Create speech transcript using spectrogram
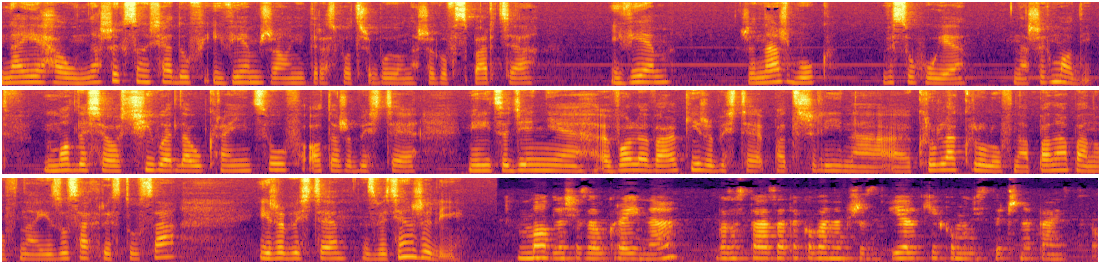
najechał naszych sąsiadów i wiem, że oni teraz potrzebują naszego wsparcia i wiem, że nasz Bóg wysłuchuje naszych modlitw. Modlę się o siłę dla Ukraińców, o to, żebyście mieli codziennie wolę walki, żebyście patrzyli na e, Króla Królów, na Pana Panów, na Jezusa Chrystusa i żebyście zwyciężyli. Modlę się za Ukrainę, bo została zaatakowana przez wielkie komunistyczne państwo,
